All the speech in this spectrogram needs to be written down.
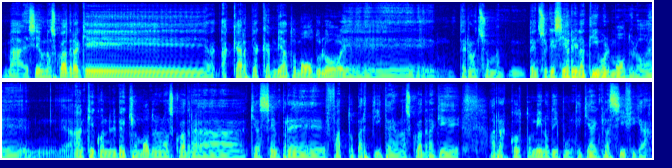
Ma sì, è una squadra che a Carpi ha cambiato modulo, e, però insomma penso che sia relativo il modulo. E anche con il vecchio modulo è una squadra che ha sempre fatto partita, è una squadra che ha raccolto meno dei punti che ha in classifica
